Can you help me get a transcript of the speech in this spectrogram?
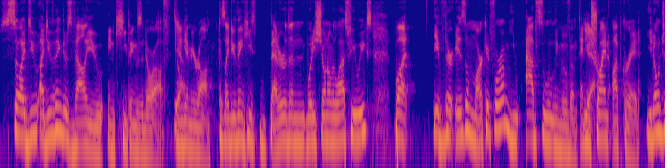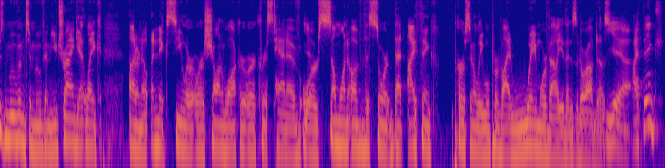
so I do I do think there's value in keeping Zadorov. Don't Yeah. get me wrong, because I do think he's better than what he's shown over the last few weeks. But if there is a market for him, you absolutely move him and you try and upgrade. You don't just move him to move him. You try and get like I don't know, a Nick Seeler or a Sean Walker or a Chris Tanev or Yeah. someone of the sort that I think personally will provide way more value than Zadorov does. Yeah, I think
